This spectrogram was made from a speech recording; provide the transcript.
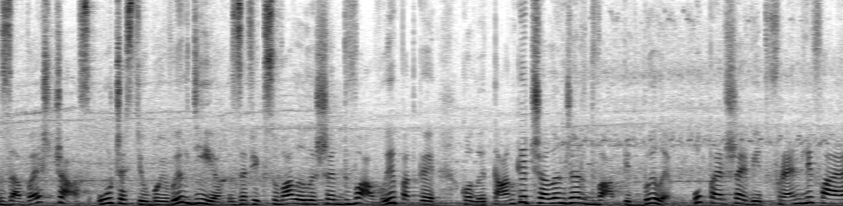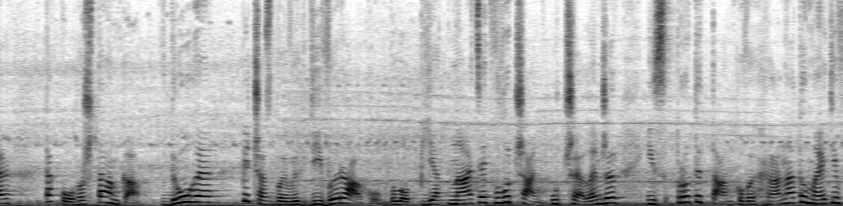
За весь час участі у бойових діях зафіксували лише два випадки, коли танки Challenger 2 підбили. Уперше від Friendly Fire такого ж танка. Вдруге, під час бойових дій в Іраку було 15 влучань у Челенджер із протитанкових гранатометів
